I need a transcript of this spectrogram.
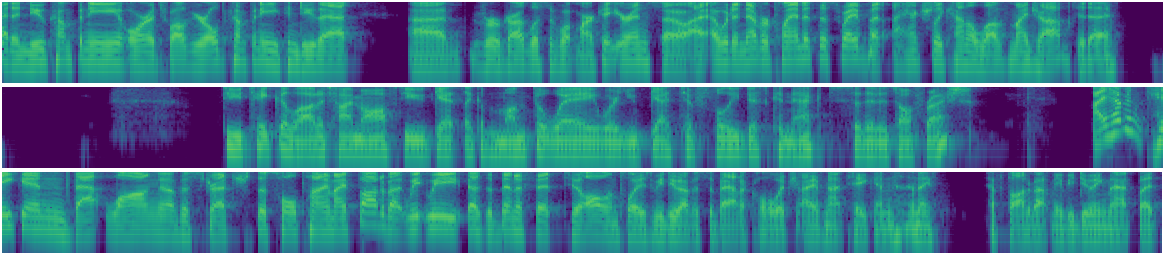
at a new company or a 12 year old company. You can do that uh, regardless of what market you're in. So I, I would have never planned it this way, but I actually kind of love my job today. Do you take a lot of time off? Do you get like a month away where you get to fully disconnect so that it's all fresh? I haven't taken that long of a stretch this whole time. I've thought about we we as a benefit to all employees, we do have a sabbatical, which I have not taken, and I have thought about maybe doing that. But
